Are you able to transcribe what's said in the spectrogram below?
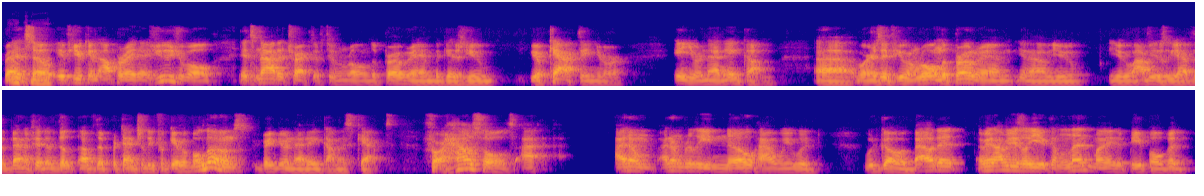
Right. Okay. So if you can operate as usual, it's not attractive to enroll in the program because you you're capped in your in your net income. Uh, whereas if you enroll in the program, you know you you obviously have the benefit of the of the potentially forgivable loans, but your net income is kept. For households, I I don't I don't really know how we would would go about it. I mean, obviously you can lend money to people, but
